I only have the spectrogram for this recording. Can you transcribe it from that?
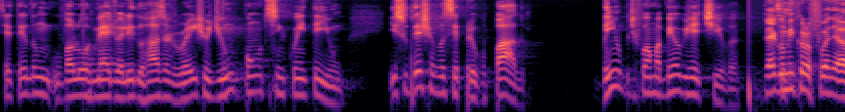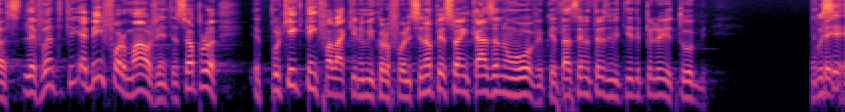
você tendo um, o valor médio ali do hazard ratio de 1,51. Isso deixa você preocupado? Bem, de forma bem objetiva. Pega você... o microfone, ó, levanta, é bem formal, gente. É só pro... Por que, que tem que falar aqui no microfone? Senão o pessoal em casa não ouve, porque está sendo transmitido pelo YouTube. Você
